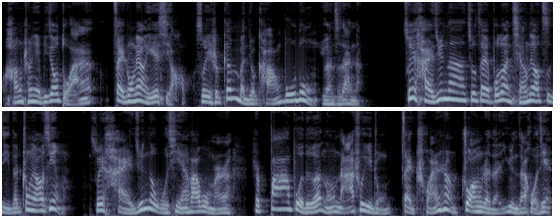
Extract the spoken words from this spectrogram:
航程也比较短，载重量也小，所以是根本就扛不动原子弹的。所以海军呢，就在不断强调自己的重要性。所以海军的武器研发部门啊，是巴不得能拿出一种在船上装着的运载火箭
